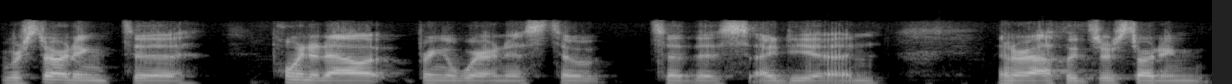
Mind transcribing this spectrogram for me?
we're starting to point it out, bring awareness to to this idea, and and our athletes are starting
